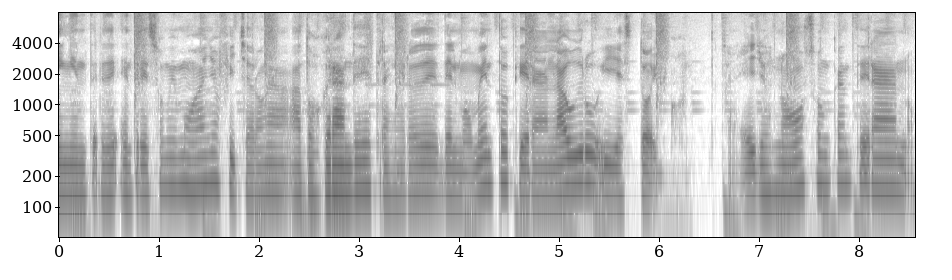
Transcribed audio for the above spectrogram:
en, entre, esos mismos años ficharon a, dos grandes extranjeros del momento, que eran Laudru y Stoico ellos no son canteranos.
